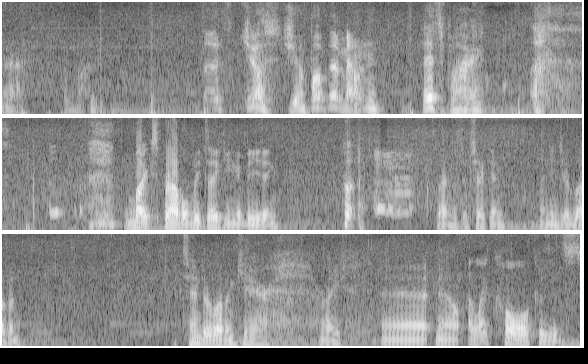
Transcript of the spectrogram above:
Alright, come on. Let's just jump up the mountain. It's fine. Mike's probably taking a beating. Sorry, Mr. Chicken. I need your loving. Your tender loving care. Right. Uh, now, I like coal because it's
